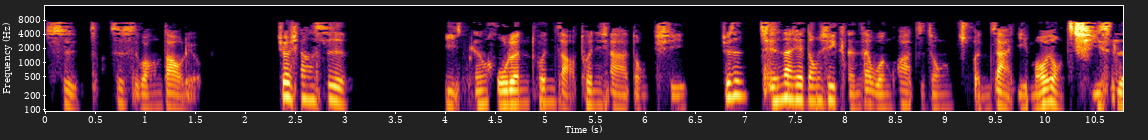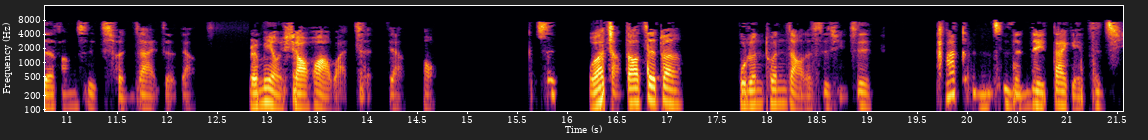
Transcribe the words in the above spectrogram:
试，尝试时光倒流，就像是以前囫囵吞枣吞下的东西，就是其实那些东西可能在文化之中存在，以某种歧视的方式存在着这样子，而没有消化完成这样哦。可是我要讲到这段囫囵吞枣的事情是，它可能是人类带给自己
